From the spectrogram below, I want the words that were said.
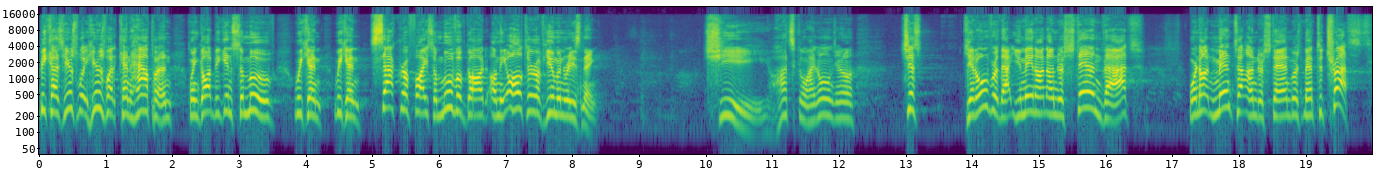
because here's, what, here's what can happen when God begins to move. We can, we can sacrifice a move of God on the altar of human reasoning. Gee, what's going I don't, you know, just get over that. You may not understand that. We're not meant to understand, we're meant to trust.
